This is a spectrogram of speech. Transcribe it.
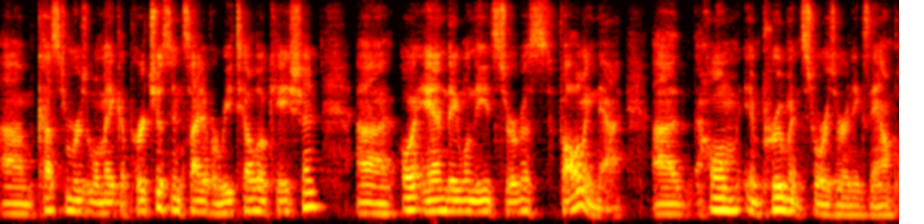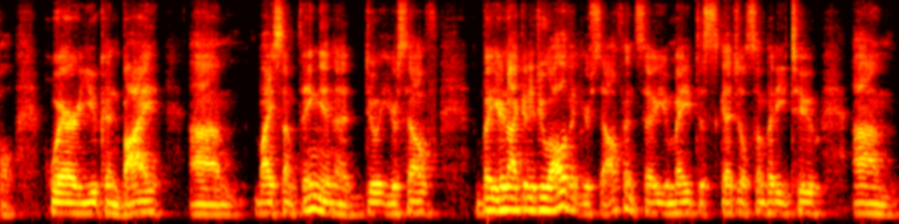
um, customers will make a purchase inside of a retail location, uh, or and they will need service following that. Uh, home improvement stores are an example where you can buy um, buy something in a do-it-yourself but you're not going to do all of it yourself and so you may just schedule somebody to um,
